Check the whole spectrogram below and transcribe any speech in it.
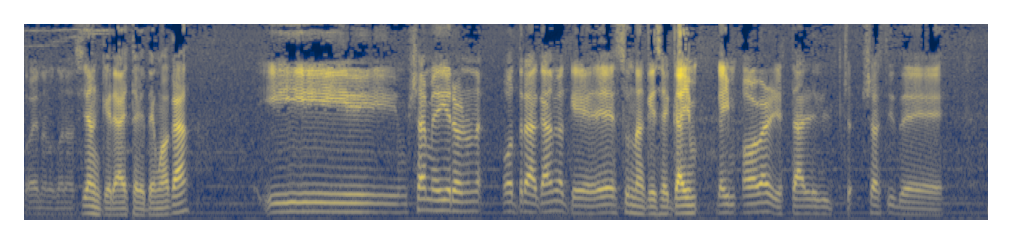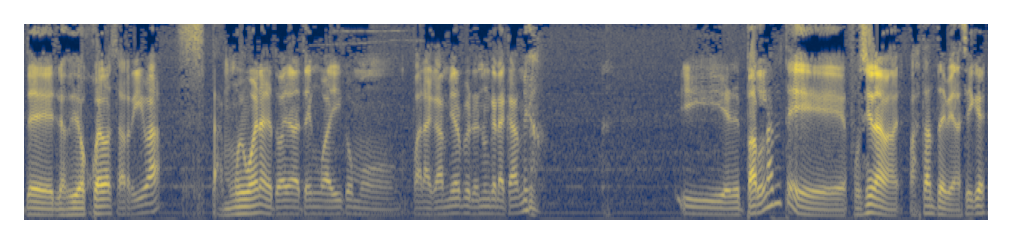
todavía no me conocían, que era esta que tengo acá. Y ya me dieron una, otra cambio que es una que dice Game, Game Over y está el joystick de, de los videojuegos arriba. Está muy buena, que todavía la tengo ahí como para cambiar, pero nunca la cambio. Y el parlante funciona bastante bien, así que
